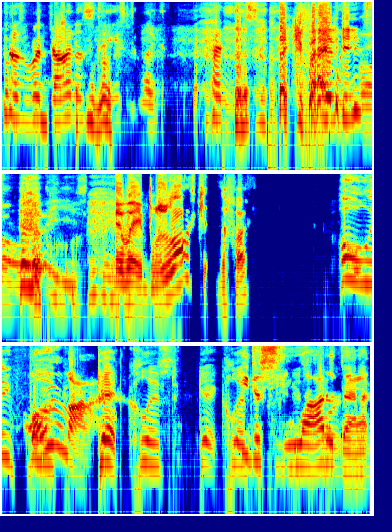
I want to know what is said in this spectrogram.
Because vaginas taste like pennies. like pennies? Bro, what are you saying? Wait, wait, blue lock? The fuck? Holy fuck! Oh my! Get clipped. Get clipped. He just Penis slotted that.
